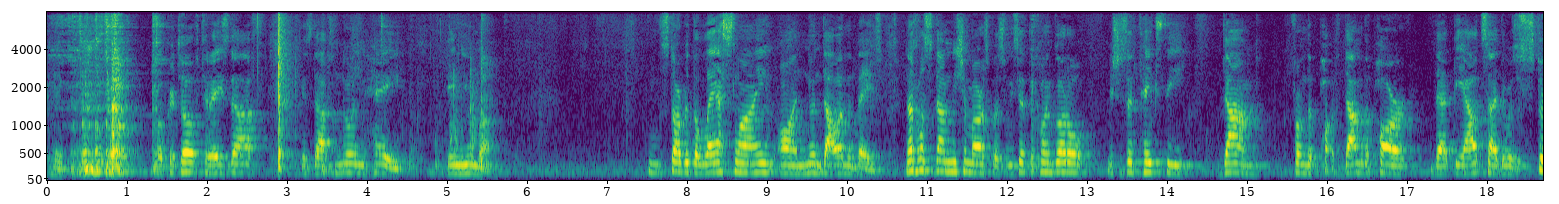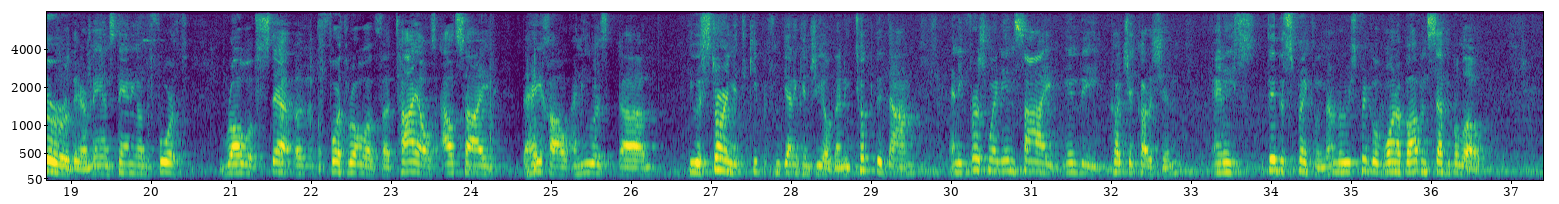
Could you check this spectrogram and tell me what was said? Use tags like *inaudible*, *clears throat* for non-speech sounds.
Boker Tov, today's daf is daf Nun Hey in Yuma. We'll start with the last line on Nun Dalam and Beis. Less than Misha Marsbus. We said the Kohen Gadol, Misha said, takes the dam from the dam of the par that the outside there was a stirrer there, a man standing on the fourth row of step, uh, the fourth row of uh, tiles outside the heichal, and he was um, he was stirring it to keep it from getting congealed. And he took the dam, and he first went inside in the kodesh kodeshim, and he did the sprinkling. Remember, we sprinkled one above and seven below.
